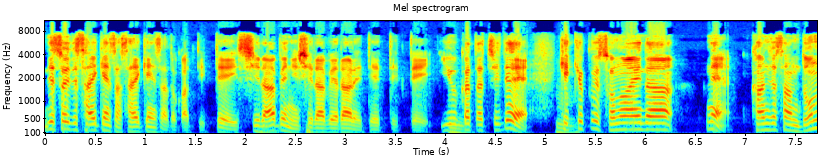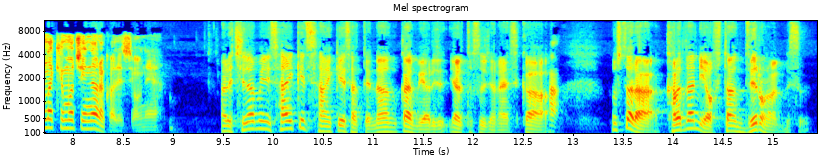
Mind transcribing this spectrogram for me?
で、それで再検査、再検査とかって言って、調べに調べられてって言って、いう形で、結局その間、ね、患者さんどんな気持ちになるかですよね。あれ、ちなみに再検査、再検査って何回もやる、やるとするじゃないですあか。そしたら、体には負担ゼロなんです。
